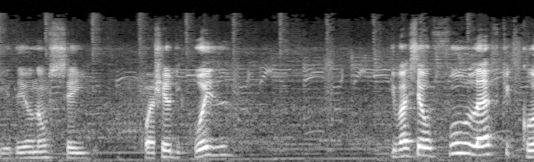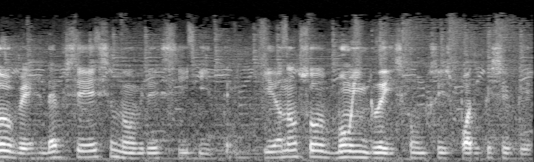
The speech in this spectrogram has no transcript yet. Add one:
E eu não sei é cheio de coisa. Que vai ser o Full Left Clover. Deve ser esse o nome desse item. E eu não sou bom em inglês, como vocês podem perceber.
